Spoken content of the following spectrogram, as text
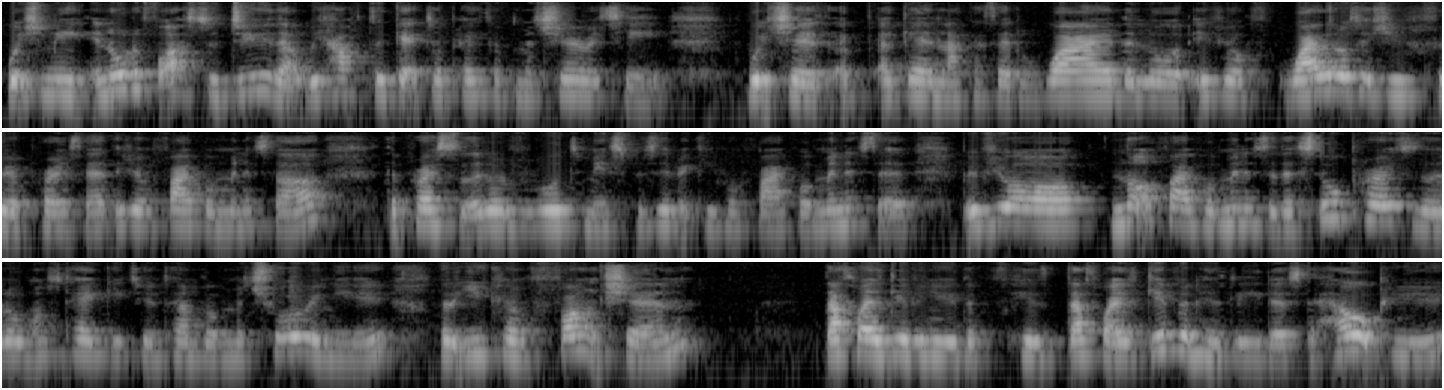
which means in order for us to do that, we have to get to a place of maturity, which is again, like I said, why the Lord, if you're why the Lord takes you through a process. If you're a fivefold minister, the process that the Lord revealed to me is specifically for fivefold ministers. But if you're not a fivefold minister, there's still process that the Lord wants to take you to in terms of maturing you, so that you can function that's why he's giving you the his. That's why he's given his leaders to help you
